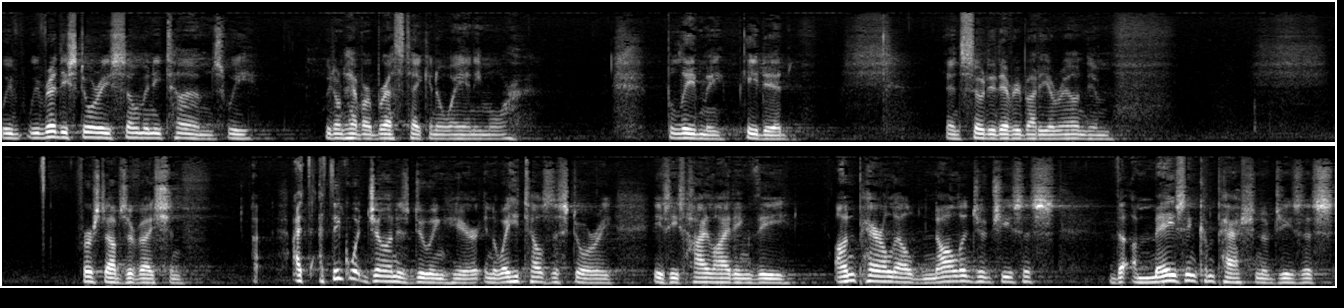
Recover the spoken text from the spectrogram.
We've, we've read these stories so many times, we, we don't have our breath taken away anymore. Believe me, he did. and so did everybody around him. First observation. I, th- I, think what John is doing here, in the way he tells this story, is he's highlighting the unparalleled knowledge of Jesus, the amazing compassion of Jesus,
